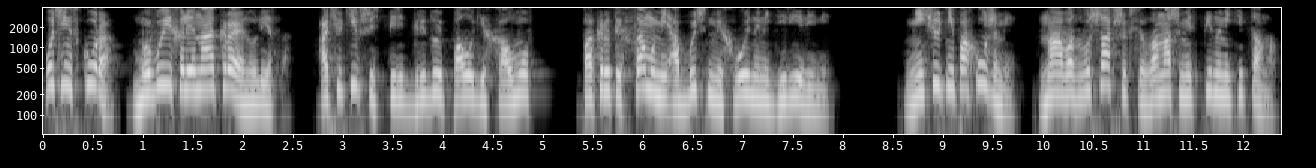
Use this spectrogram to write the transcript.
Очень скоро мы выехали на окраину леса, очутившись перед грядой пологих холмов, покрытых самыми обычными хвойными деревьями, ничуть не похожими на возвышавшихся за нашими спинами титанов.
